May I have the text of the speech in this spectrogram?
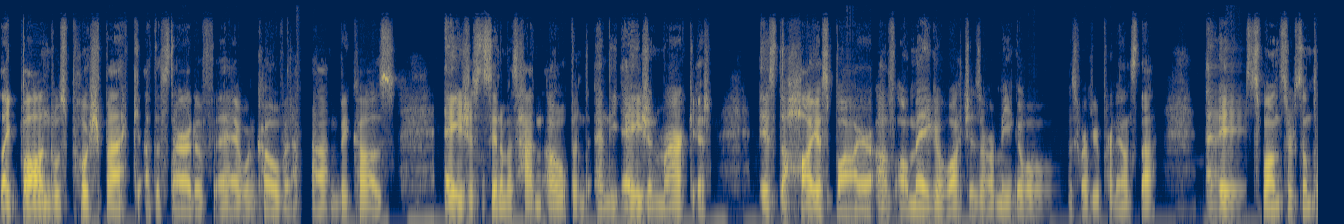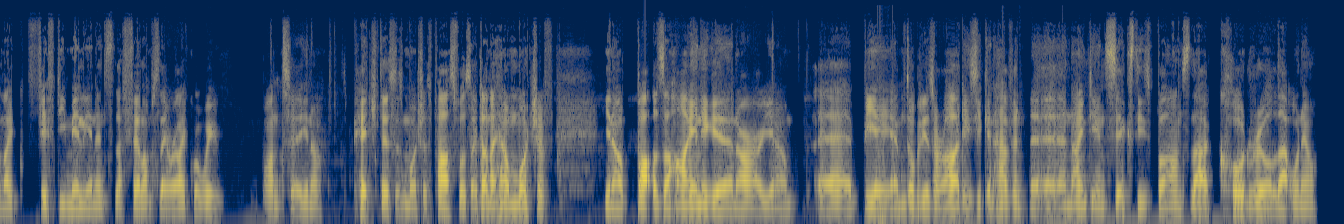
Like, Bond was pushed back at the start of uh, when COVID happened because Asian cinemas hadn't opened, and the Asian market is the highest buyer of Omega watches or Omega watches, wherever you pronounce that. And sponsored something like 50 million into the film. So they were like, well, we want to, you know, pitch this as much as possible. So I don't know how much of, you know, bottles of Heineken or, you know, uh, BMWs or Audis you can have in a, a 1960s Bond. So that could rule that one out.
